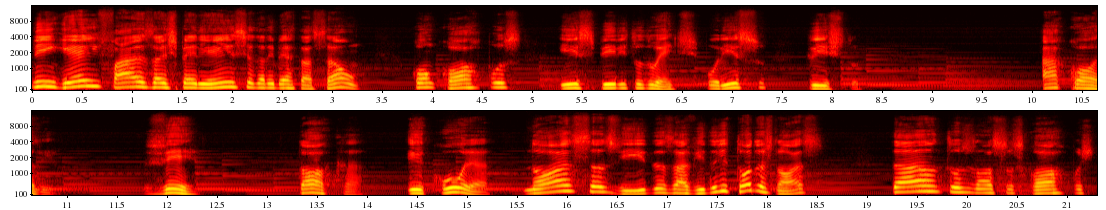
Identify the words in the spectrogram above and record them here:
Ninguém faz a experiência da libertação com corpos e espírito doente. Por isso, Cristo acolhe, vê, toca, e cura nossas vidas, a vida de todos nós, tanto os nossos corpos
